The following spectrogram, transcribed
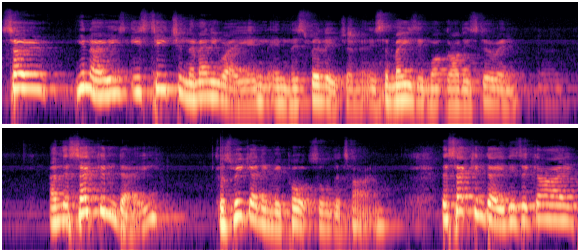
so, you know, he's, he's teaching them anyway in, in this village, and it's amazing what God is doing. And the second day, because we're getting reports all the time, the second day there's a guy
